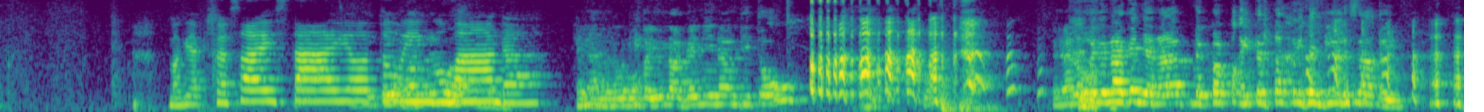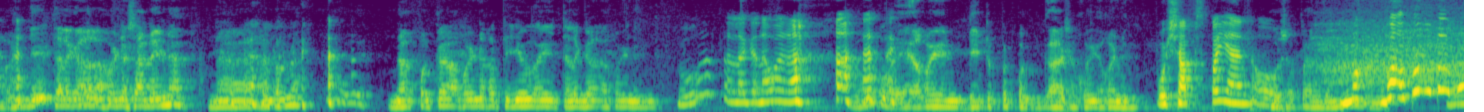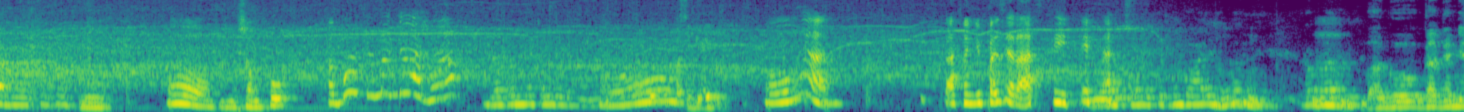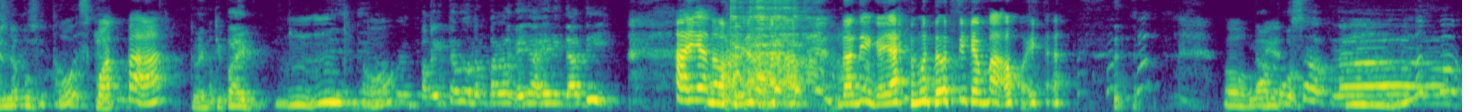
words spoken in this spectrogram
Mag-exercise tayo tuwing umaga. Kaya lang naman kayo na ganyan na andito ako. Kaya lang kayo na ganyan na nagpapakita lang kayo ng gila sa akin. Oh, hindi, talaga ako'y nasanay na. Na ano na. Na pagka ako'y nakatiyo ay talaga ako'y nag... Oo, talaga naman ah. Oo, eh ako'y dito pa pag-asa ko, ako'y Push-ups pa yan. Oh. nag-usap pa ang ganyan. Ba, ba, ba, ba, ba? Oh. Yung sampu. Aba, talaga, ha? Oo. Masigay. Oo nga. Tanong niyo pa si Rusty. Bago gaganyan ako. oh, squat pa, ha? 25. Mm-mm. Oh. Pakita mo nang para gayahin ni Daddy. Ayan, oh. Yan. Daddy, gayahin mo daw siya ba? Oh, yan. Oh, Na yan. push up, na...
